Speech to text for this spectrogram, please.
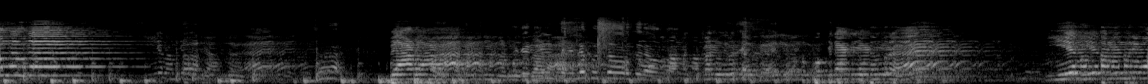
ಅವಂಗ. ಏನಂತಾರ ಬ್ಯಾಡ ಇಲ್ಲೇ ಕೂತ್ಕೊಂಡ್ಬರ್ತೀರ ಅವ್ನು. ಒಂದು ಪಕ್ಕಡ್ಯಾಗ ಐತಂದ್ರ ಏನಂತಾನಂದ್ರಿ ಇವ?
